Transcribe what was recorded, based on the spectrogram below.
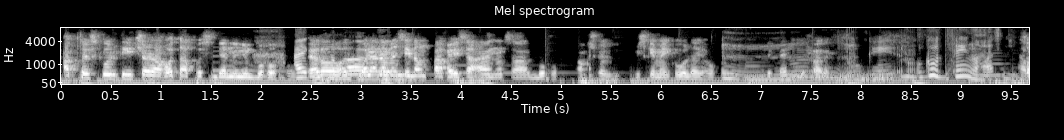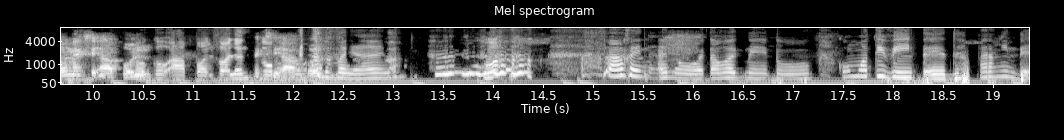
after school teacher ako tapos ganun yung buhok ko. Ay, Pero wala naman silang pakay sa ano sa buhok actually. Miski may kulay okay. Depende pa rin. Mm, Okay. Good thing, ha? So next si Oh, Apple. go Apple. Volunteer. Next si Apple. Ano ba yan? Sa akin, ano, tawag na ito, kung motivated, parang hindi.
